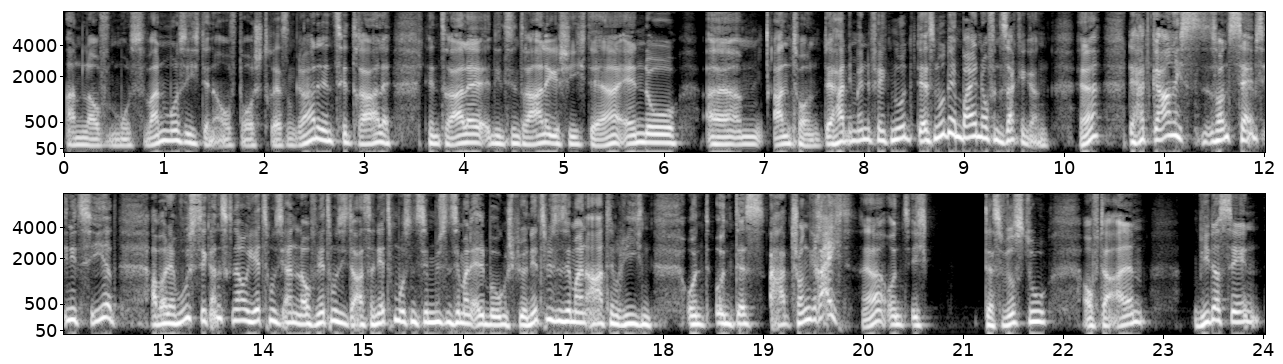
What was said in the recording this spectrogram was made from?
anlaufen muss, wann muss ich den Aufbau stressen. Gerade den zentrale, zentrale, die zentrale Geschichte, ja, Endo, ähm, Anton, der hat im Endeffekt nur, der ist nur den beiden auf den Sack gegangen. Ja? Der hat gar nichts sonst selbst initiiert, aber der wusste ganz genau, jetzt muss ich anlaufen, jetzt muss ich da sein, jetzt müssen sie, müssen sie meinen Ellbogen spüren, jetzt müssen sie meinen Atem riechen. Und, und das hat schon gereicht. Ja? Und ich das wirst du auf der Alm wiedersehen.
